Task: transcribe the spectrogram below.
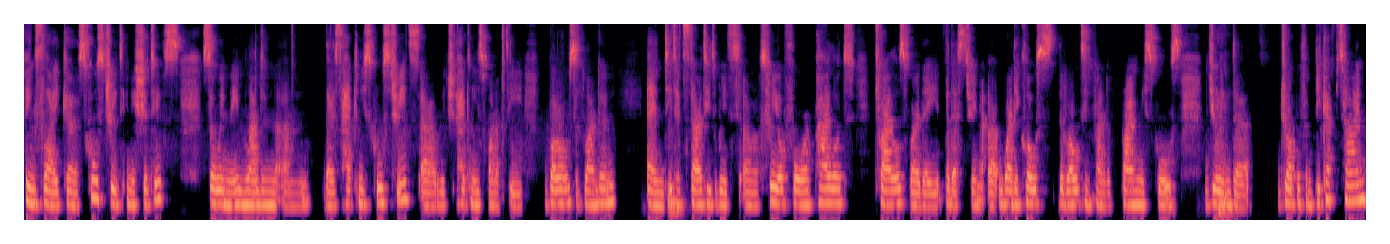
things like uh, school street initiatives, so in, in London, um, there's Hackney School Streets, uh, which Hackney is one of the boroughs of London. And it had started with uh, three or four pilot trials where they pedestrian, uh, where they close the roads in front of primary schools during mm. the drop off and pickup time.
